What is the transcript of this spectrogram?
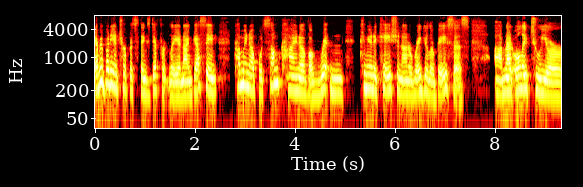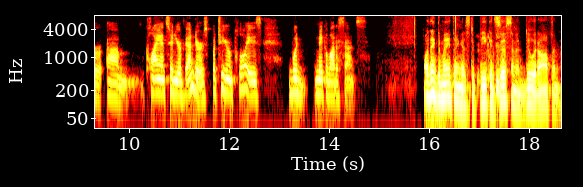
everybody interprets things differently and i'm guessing coming up with some kind of a written communication on a regular basis um, not only to your um, clients and your vendors but to your employees would make a lot of sense I think the main thing is to be consistent and do it often.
